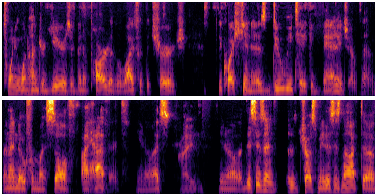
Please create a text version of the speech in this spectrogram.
2100 years, have been a part of the life of the church. The question is, do we take advantage of them? And I know for myself, I haven't. You know, that's right. You know, this isn't. Uh, trust me, this is not uh,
